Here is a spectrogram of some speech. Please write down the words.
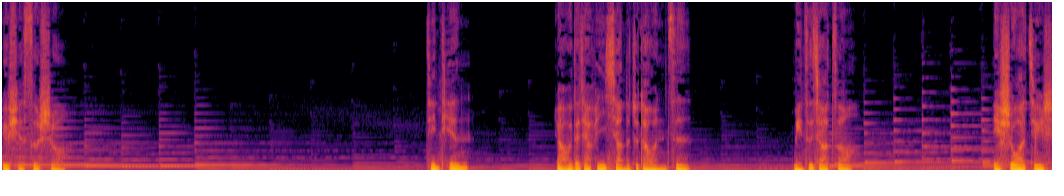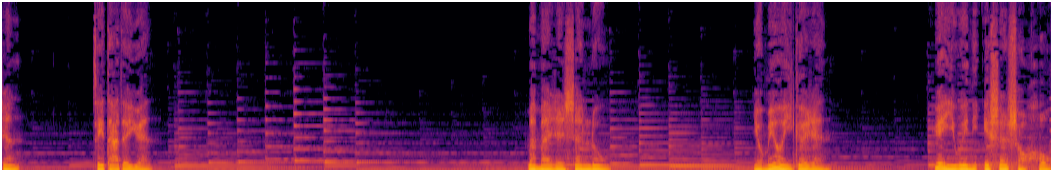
优璇诉说。今天要和大家分享的这段文字。名字叫做“你是我今生最大的缘”。漫漫人生路，有没有一个人愿意为你一生守候？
